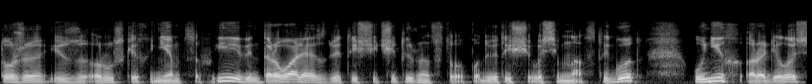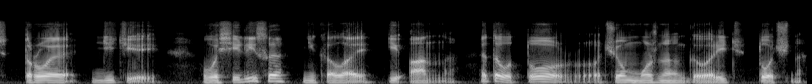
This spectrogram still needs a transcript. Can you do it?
тоже из русских немцев. И в интервале с 2014 по 2018 год у них родилось трое детей. Василиса, Николай и Анна – это вот то, о чем можно говорить точно.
